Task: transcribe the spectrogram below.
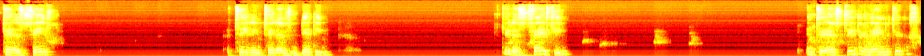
2007. Het tweede in 2013. 2015. En 2020 en 2021.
